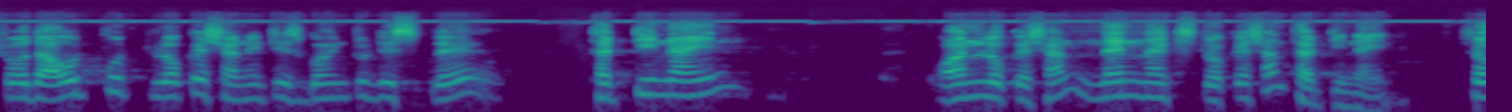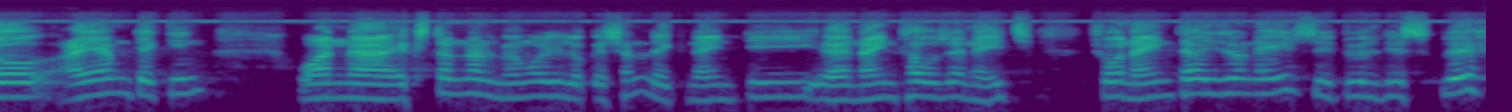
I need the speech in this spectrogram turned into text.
so the output location, it is going to display 39, one location, then next location 39. So I am taking one uh, external memory location like 90 uh, 9000H. So 9000H it will display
